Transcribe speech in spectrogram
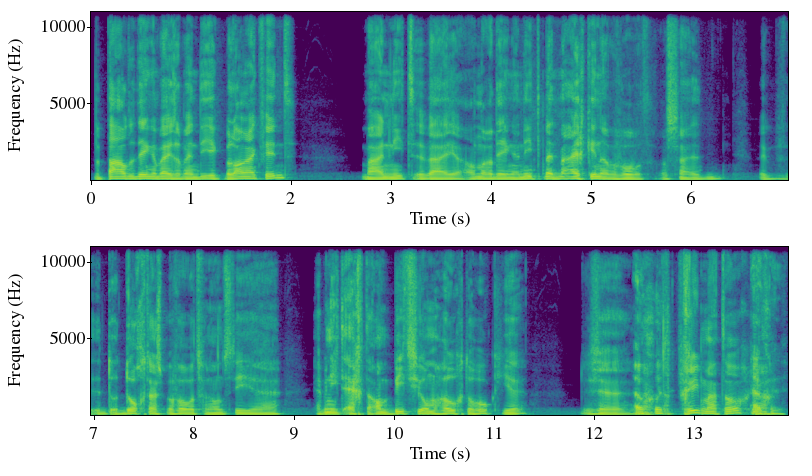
bepaalde dingen bezig ben die ik belangrijk vind. Maar niet bij andere dingen. Niet met mijn eigen kinderen bijvoorbeeld. Als, eh, dochters bijvoorbeeld van ons, die eh, hebben niet echt de ambitie om hoog te hockeyen. Dus eh, Ook goed. prima toch? Ja. goed.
